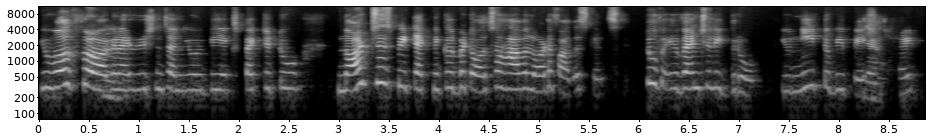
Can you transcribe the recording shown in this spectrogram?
you work for organizations and you will be expected to not just be technical but also have a lot of other skills to eventually grow. You need to be patient yeah. right?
